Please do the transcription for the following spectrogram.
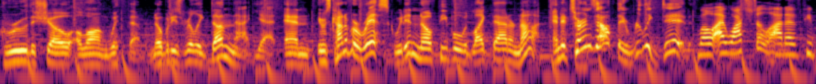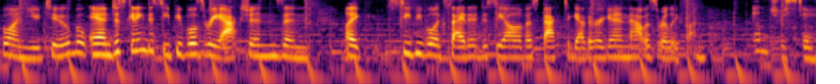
grew the show along with them. Nobody's really done that yet and it was kind of a risk. We didn't know if people would like that or not. And it turns out they really did. Well, I watched a lot of people on YouTube and just getting to see people's reactions and like see people excited to see all of us back together again, that was really fun. Interesting.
